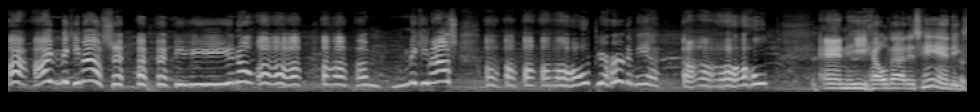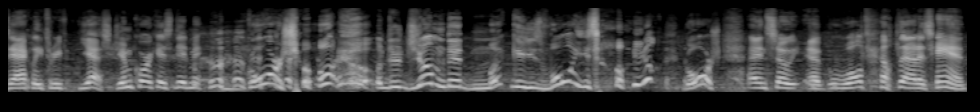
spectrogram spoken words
ah, I'm Mickey Mouse. you know, uh, uh, uh, um, Mickey Mouse. Uh, uh, uh, I hope you're hurting me. Uh, uh, I hope." And he held out his hand exactly three. Yes, Jim Korkis did. Mi- Gosh, Jim did Mickey's voice. Gosh, and so uh, Walt held out his hand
